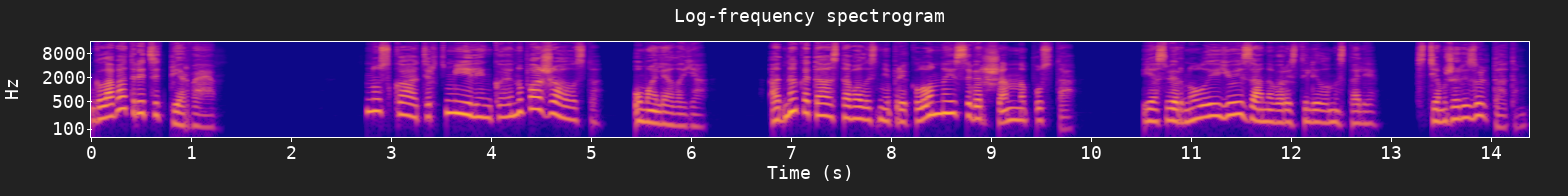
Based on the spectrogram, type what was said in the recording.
Глава 31. «Ну, скатерть, миленькая, ну, пожалуйста», — умоляла я. Однако та оставалась непреклонной и совершенно пуста. Я свернула ее и заново расстелила на столе. С тем же результатом.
